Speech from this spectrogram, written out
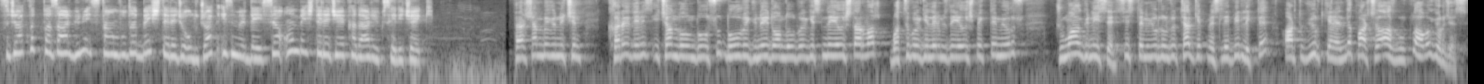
Sıcaklık pazar günü İstanbul'da 5 derece olacak, İzmir'de ise 15 dereceye kadar yükselecek. Perşembe günü için Karadeniz, İç Anadolu'nun doğusu, Doğu ve Güneydoğu Anadolu bölgesinde yağışlar var. Batı bölgelerimizde yağış beklemiyoruz. Cuma günü ise sistemi yurdumuzu terk etmesiyle birlikte artık yurt genelinde parçalı az bulutlu hava göreceğiz.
